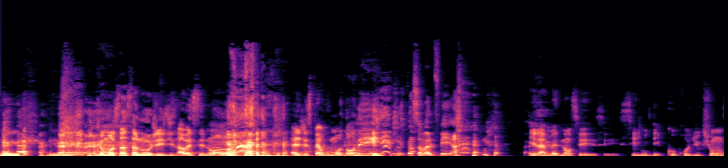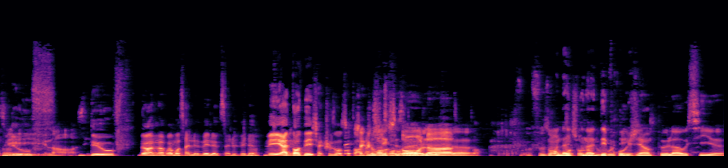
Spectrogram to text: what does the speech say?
Ils commencent à s'allonger, ils se disent Ah ouais, c'est long. Eh, J'espère que vous m'entendez. J'espère que ça va le faire. Et là, maintenant, c'est limite des coproductions. c'est- De ouf. Non, De ouf. Non, non, vraiment, ça level up, ça level up. Ouais. Mais attendez, chaque chose en son temps. Chaque chose en son temps, là. Faisons On a, on a des projets un peu là aussi euh,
